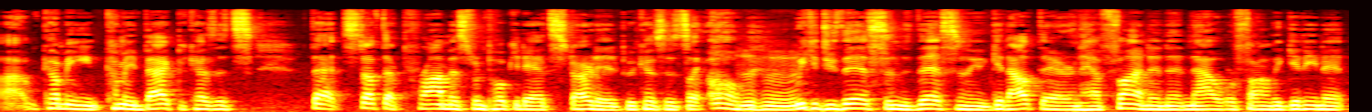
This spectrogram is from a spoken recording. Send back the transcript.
uh, coming coming back because it's that stuff that promised when Pokédad started because it's like oh we could do this and this and get out there and have fun. And then now we're finally getting it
